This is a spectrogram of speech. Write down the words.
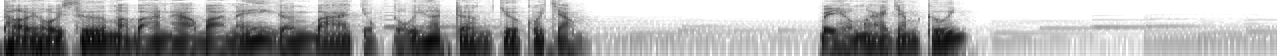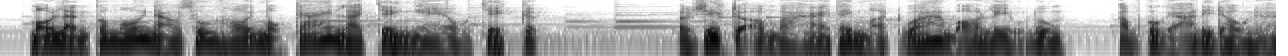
Thời hồi xưa mà bà nào bà nấy gần ba chục tuổi hết trơn chưa có chồng. Bị không ai dám cưới. Mỗi lần có mối nào xuống hỏi một cái là chơi nghèo, chơi cực. Rồi riết rồi ông bà hai thấy mệt quá bỏ liều luôn Không có gã đi đâu nữa.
